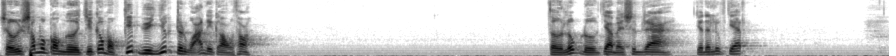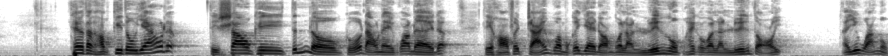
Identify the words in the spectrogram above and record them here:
sự sống của con người chỉ có một kiếp duy nhất trên quả địa cầu thôi. Từ lúc được cha mẹ sinh ra cho đến lúc chết. Theo thần học Kitô giáo đó, thì sau khi tín đồ của đạo này qua đời đó, thì họ phải trải qua một cái giai đoạn gọi là luyện ngục hay còn gọi là luyện tội ở dưới quả ngục.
